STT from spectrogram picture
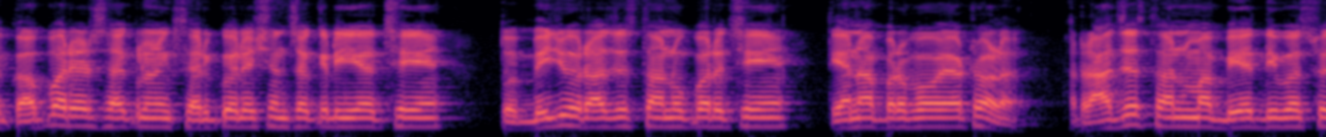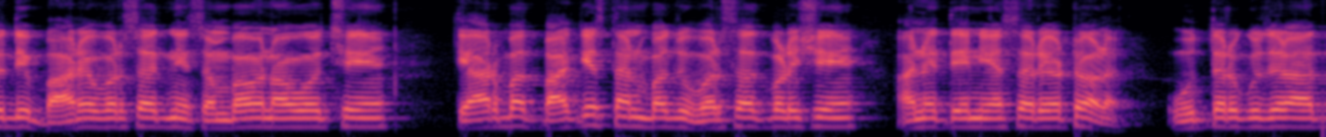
એક અપર એર સાયક્લોનિક સર્ક્યુલેશન સક્રિય છે. તો બીજું રાજસ્થાન ઉપર છે તેના પ્રભાવ હેઠળ રાજસ્થાનમાં બે દિવસ સુધી ભારે વરસાદની સંભાવનાઓ છે. ત્યારબાદ પાકિસ્તાન બાજુ વરસાદ પડશે અને તેની અસર હેઠળ ઉત્તર ગુજરાત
